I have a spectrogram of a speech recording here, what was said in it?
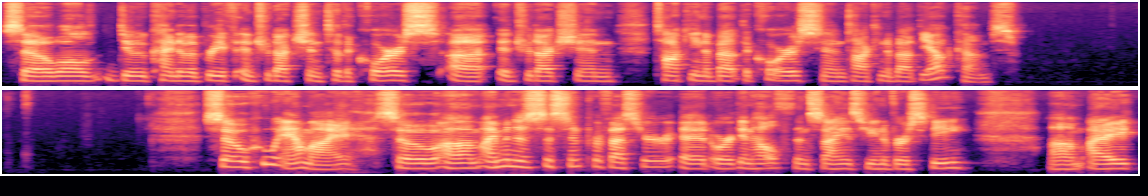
So we'll do kind of a brief introduction to the course, uh, introduction, talking about the course and talking about the outcomes. So who am I? So um, I'm an assistant professor at Oregon Health and Science University. Um, I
